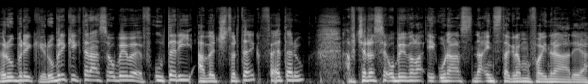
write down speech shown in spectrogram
rubriky. Rubriky, která se objevuje v úterý a ve čtvrtek v éteru. A včera se objevila i u nás na Instagramu Fine Radio.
